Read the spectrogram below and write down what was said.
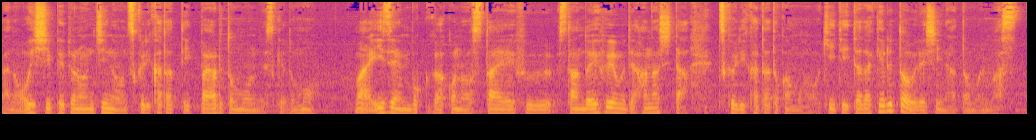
あの美味しいペペロンチーノの作り方っていっぱいあると思うんですけどもまあ、以前僕がこのスタ F スタンド FM で話した作り方とかも聞いていただけると嬉しいなと思います。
